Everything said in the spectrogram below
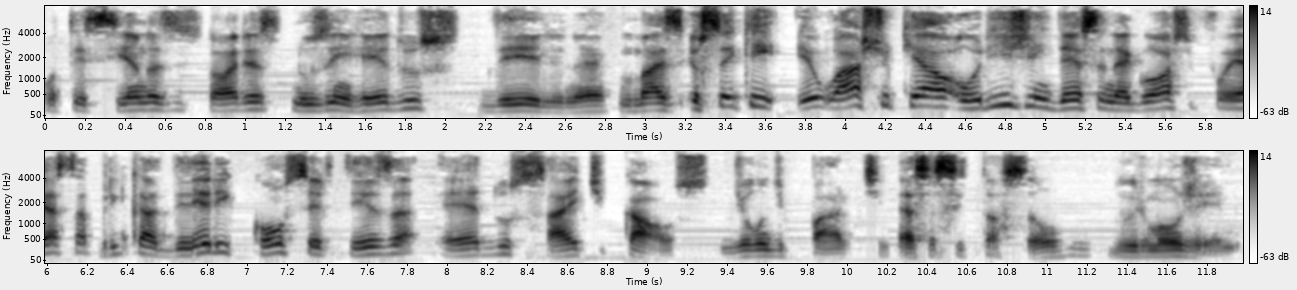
acontecia nas histórias, nos enredos dele, né? Mas eu sei que eu acho que a origem desse negócio foi essa brincadeira e com certeza é do site Caos, de onde parte essa situação do irmão gêmeo.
